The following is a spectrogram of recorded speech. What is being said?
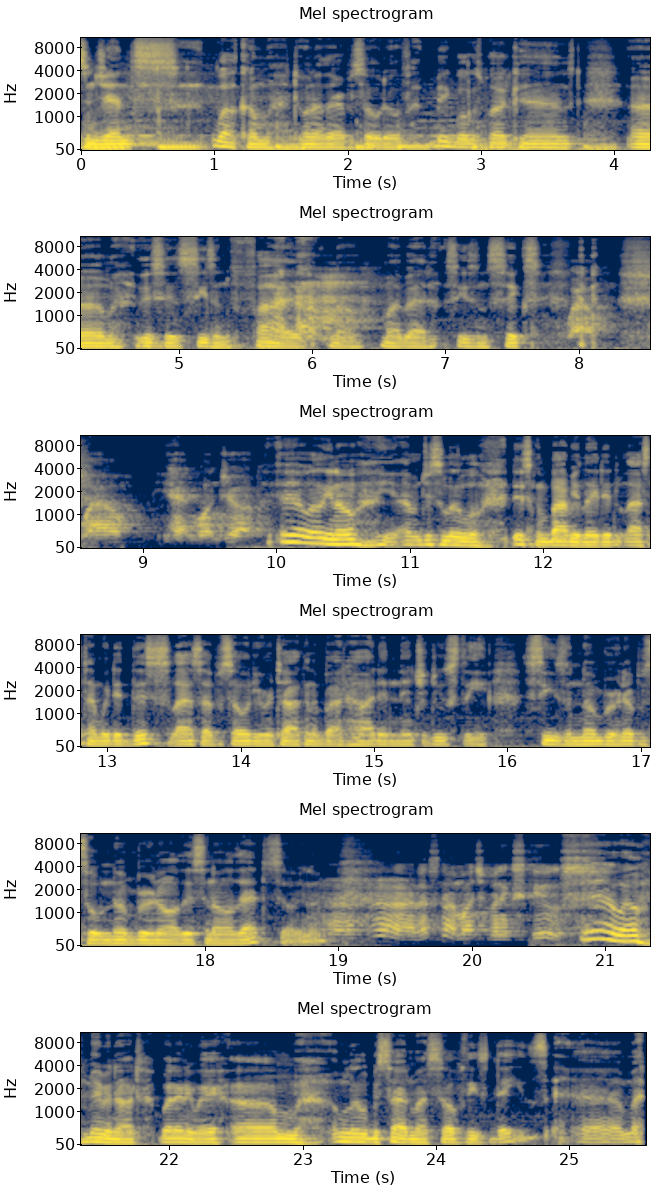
Ladies and gents, welcome to another episode of Big Bogus Podcast. Um, this is season five. No, my bad. Season six. Wow, wow, you had one job. Yeah, well, you know, yeah, I'm just a little discombobulated. Last time we did this, last episode, you were talking about how I didn't introduce the season number and episode number and all this and all that. So, you know, Uh-huh, that's not much of an excuse. yeah, well, maybe not. But anyway, um, I'm a little beside myself these days. Um,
